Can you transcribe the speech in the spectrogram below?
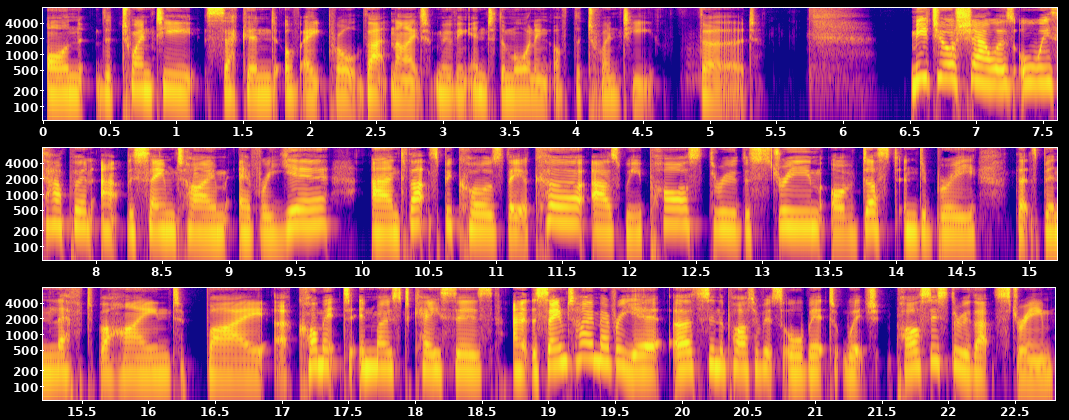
on the 22nd of April that night, moving into the morning of the 23rd. Meteor showers always happen at the same time every year, and that's because they occur as we pass through the stream of dust and debris that's been left behind by a comet in most cases. And at the same time every year, Earth's in the part of its orbit which passes through that stream,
